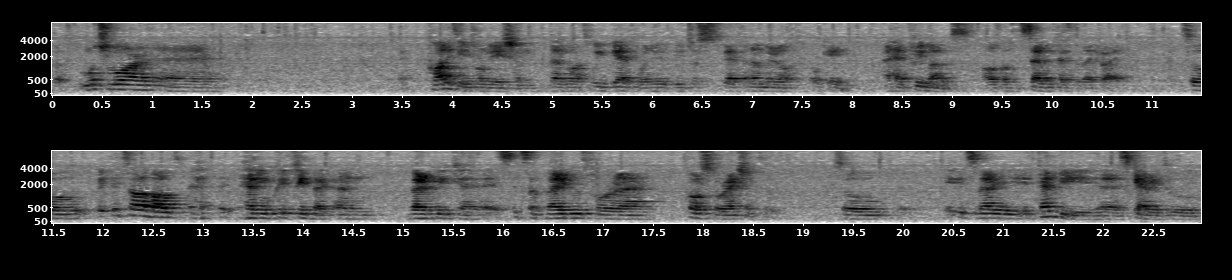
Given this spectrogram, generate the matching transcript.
but much more uh, quality information than what we get when we just get a number of, okay, I had three bugs out of the seven tests that I tried. So it, it's all about having quick feedback and very quick, uh, it's, it's a very good for uh, course correction too. So it's very, it can be uh, scary to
